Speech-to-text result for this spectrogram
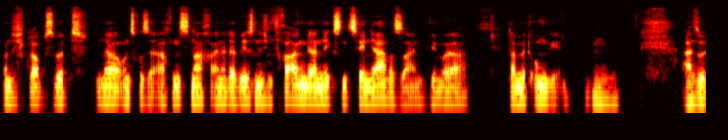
Und ich glaube, es wird ja, unseres Erachtens nach eine der wesentlichen Fragen der nächsten zehn Jahre sein, wie wir damit umgehen. Mhm. Also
